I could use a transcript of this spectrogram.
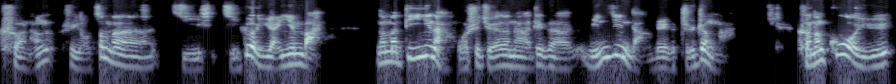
可能是有这么几几个原因吧。那么，第一呢，我是觉得呢，这个民进党这个执政啊。可能过于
